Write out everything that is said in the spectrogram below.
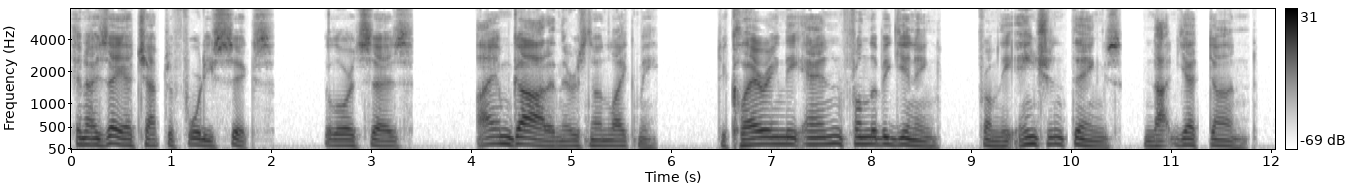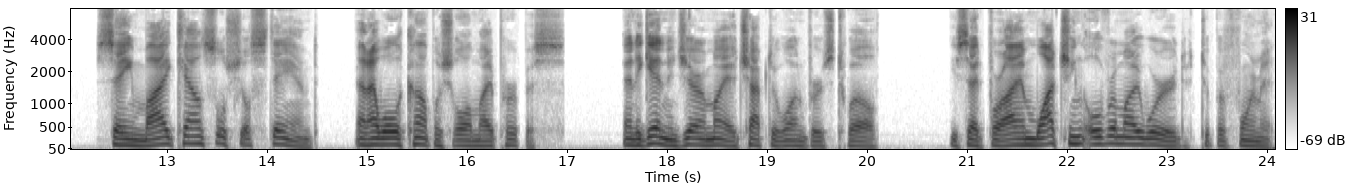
In Isaiah chapter 46, the Lord says, I am God and there is none like me, declaring the end from the beginning, from the ancient things not yet done, saying, My counsel shall stand, and I will accomplish all my purpose. And again in Jeremiah chapter 1, verse 12, he said, For I am watching over my word to perform it.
